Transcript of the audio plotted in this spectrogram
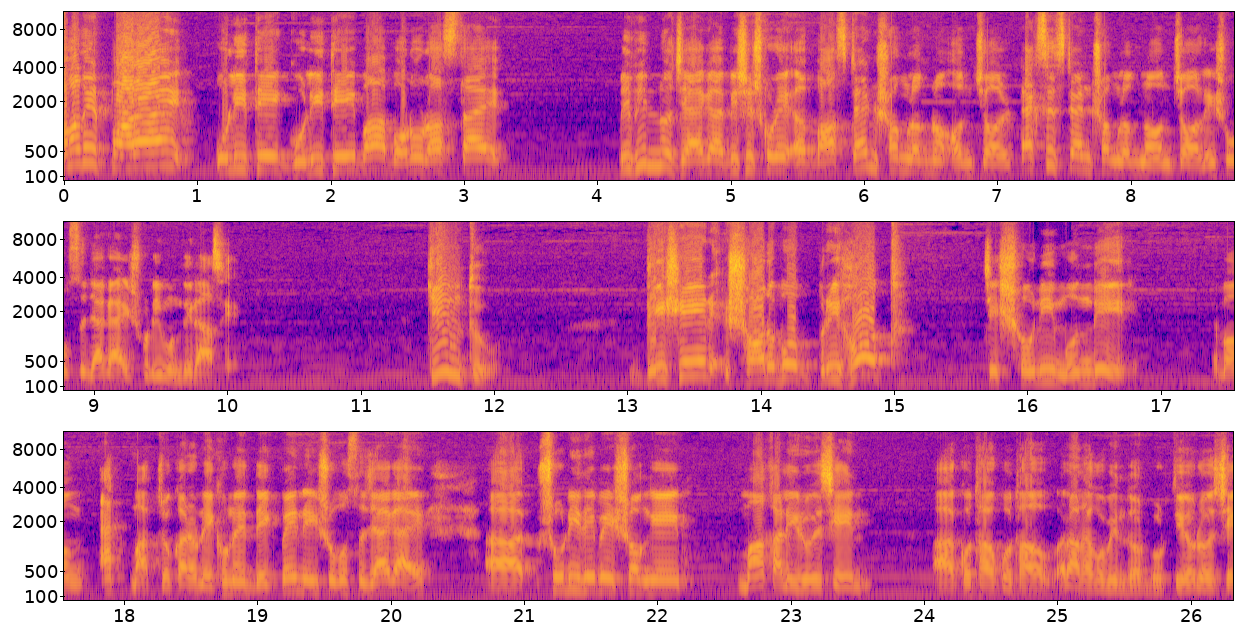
আমাদের পাড়ায়, অলিতে, গলিতে বা বড় রাস্তায় বিভিন্ন জায়গায়, বিশেষ করে বাস স্ট্যান্ড সংলগ্ন অঞ্চল, ট্যাক্সি স্ট্যান্ড সংলগ্ন অঞ্চল, এই সমস্ত জায়গায় শনি মন্দির আছে। কিন্তু দেশের সর্ববৃহৎ যে শনি মন্দির এবং একমাত্র, কারণ এখানে দেখবেন এই সমস্ত জায়গায় শনিদেবের সঙ্গে মা কালী রয়েছেন কোথাও কোথাও রাধা গোবিন্দর মূর্তিও রয়েছে,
